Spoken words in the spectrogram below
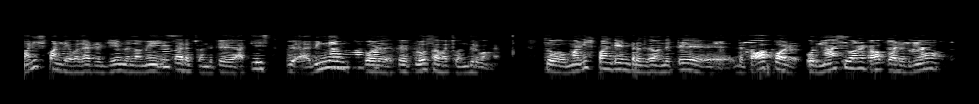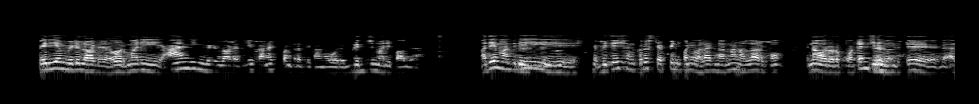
மனிஷ் பாண்டே விளையாடுற கேம் எல்லாமே எஸ்ஆர்எச் வந்துட்டு அட்லீஸ்ட் வின்னிங் க்ளோஸ் ஆவாச்சு வந்துருவாங்க. சோ மனிஷ் பாண்டேன்றது வந்துட்டு இந்த டாப் ஆர்டர் ஒரு மேசிவான டாப் ஆர்டரையும் பெரிய மிடில் ஆர்டர் ஒரு மாதிரி ஹேங்கிங் மிடில் ஆர்டர்லயும் கனெக்ட் பண்றதுக்கான ஒரு பிரிட்ஜ் மாதிரி பாக்குறேன். அதே மாதிரி விஜய் சங்கரும் ஸ்டெப் இன் பண்ணி விளையாடினாருன்னா நல்லா இருக்கும். ஏன்னா அவரோட பொட்டன்ஷியல் வந்துட்டு வேற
